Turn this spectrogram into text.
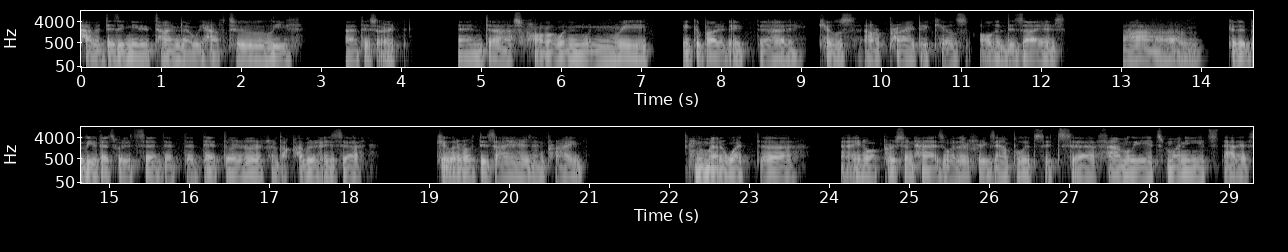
have a designated time that we have to leave uh, this earth. And uh, subhanAllah, when, when we think about it, it kills our pride, it kills all the desires. Because I believe that's what it said, that the death or, or the qabr is a killer of desires and pride. No matter what uh, uh, you know a person has, whether, for example, it's it's uh, family, it's money, it's status,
